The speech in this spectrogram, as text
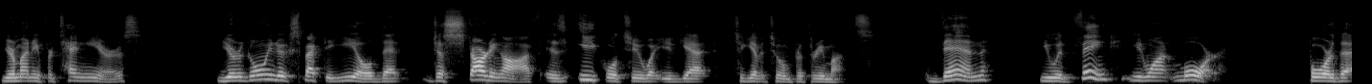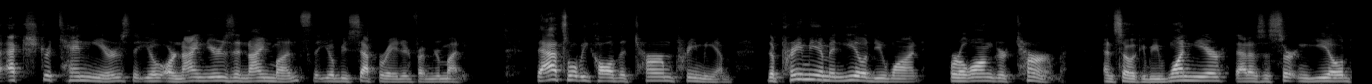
your money for 10 years, you're going to expect a yield that just starting off is equal to what you'd get to give it to them for three months. Then you would think you'd want more for the extra 10 years that you'll, or nine years and nine months that you'll be separated from your money. That's what we call the term premium, the premium and yield you want for a longer term. And so it could be one year that has a certain yield,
